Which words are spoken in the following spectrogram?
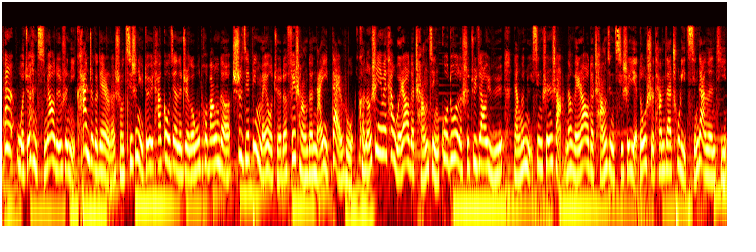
但是我觉得很奇妙的就是，你看这个电影的时候，其实你对于他构建的这个乌托邦的世界，并没有觉得非常的难以代入。可能是因为他围绕的场景过多的是聚焦于两个女性身上，那围绕的场景其实也都是他们在处理情感问题、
